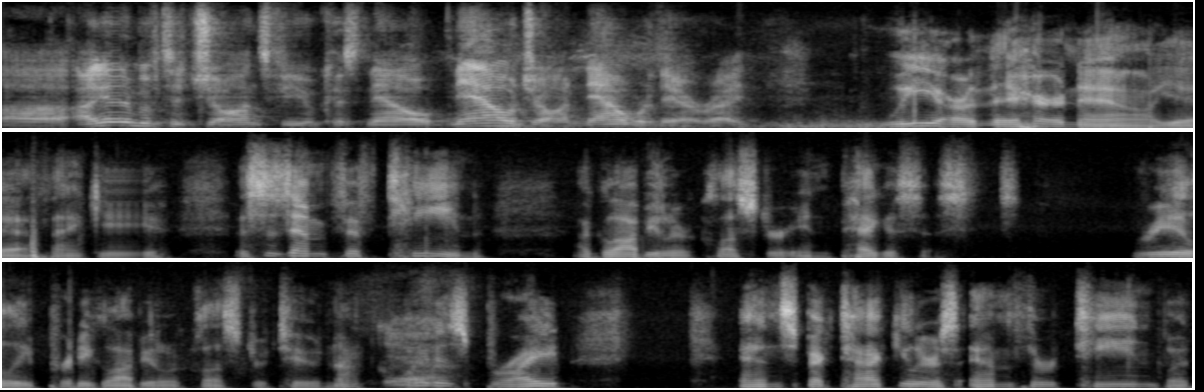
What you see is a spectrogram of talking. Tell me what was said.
Uh, I'm gonna move to John's view because now, now, John, now we're there, right? We are there now. Yeah, thank you. This is M15, a globular cluster in Pegasus. Really pretty globular cluster too. Not quite Yeah. as bright and spectacular as M13, but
